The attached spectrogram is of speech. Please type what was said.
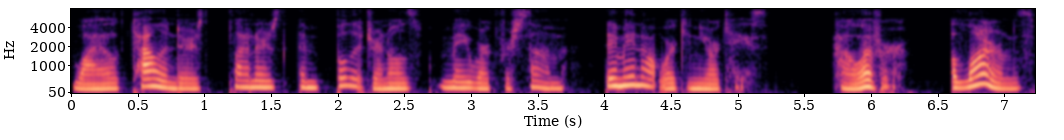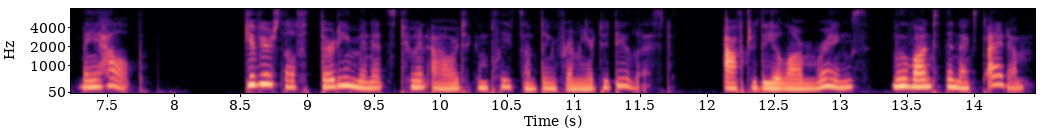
While calendars, planners, and bullet journals may work for some, they may not work in your case. However, alarms may help. Give yourself 30 minutes to an hour to complete something from your to-do list. After the alarm rings, move on to the next item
